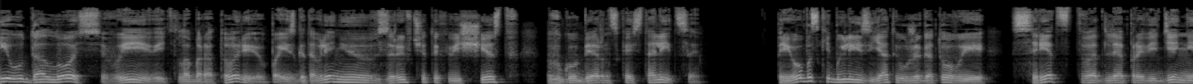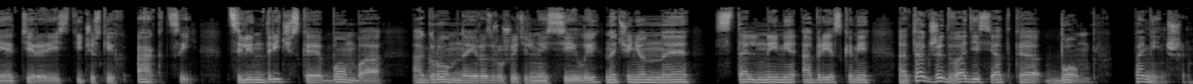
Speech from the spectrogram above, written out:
и удалось выявить лабораторию по изготовлению взрывчатых веществ в губернской столице. При обыске были изъяты уже готовые средства для проведения террористических акций, цилиндрическая бомба огромной разрушительной силы, начиненная стальными обрезками, а также два десятка бомб, поменьше.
